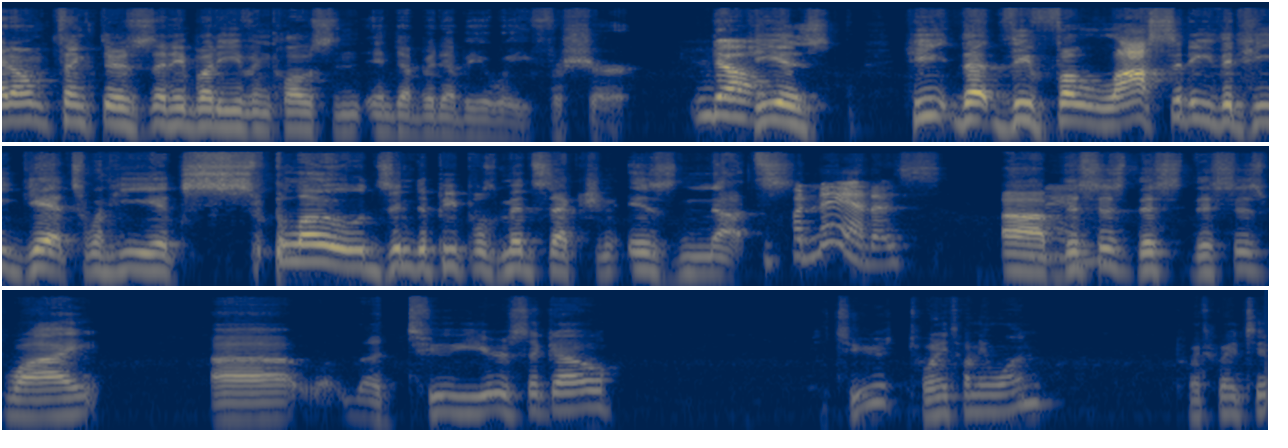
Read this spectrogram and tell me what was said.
I don't think there's anybody even close in, in WWE for sure. No, He is he the the velocity that he gets when he explodes into people's midsection is nuts. bananas. Uh, Man. this is this this is why uh two years ago, two years 2021, 2022,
